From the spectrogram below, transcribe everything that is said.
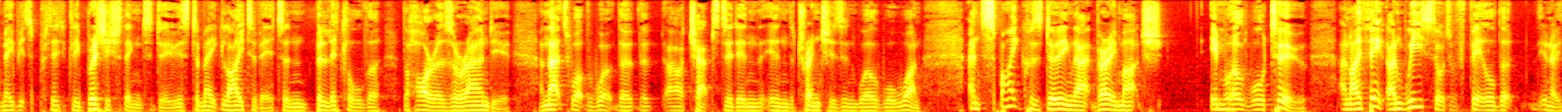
maybe it's a particularly British thing to do is to make light of it and belittle the, the horrors around you, and that's what the, the, the our chaps did in in the trenches in World War One, and Spike was doing that very much in World War Two, and I think and we sort of feel that you know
